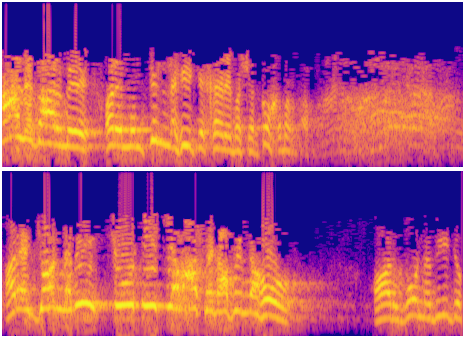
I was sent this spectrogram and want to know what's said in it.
حال دار میں، ارے ممکن نہیں کہ خیر بشر کو خبر تھا ارے جو نبی چوٹی کی آواز سے غافل نہ ہو، اور وہ نبی جو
